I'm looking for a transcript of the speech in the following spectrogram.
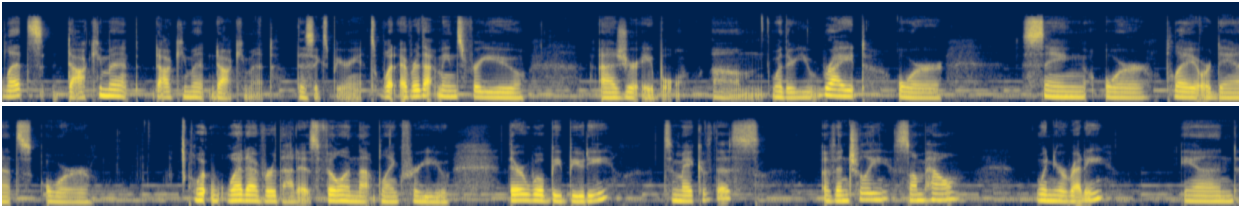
let's document, document, document this experience, whatever that means for you as you're able. Um, whether you write or sing or play or dance or what, whatever that is, fill in that blank for you. There will be beauty to make of this eventually, somehow, when you're ready. And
